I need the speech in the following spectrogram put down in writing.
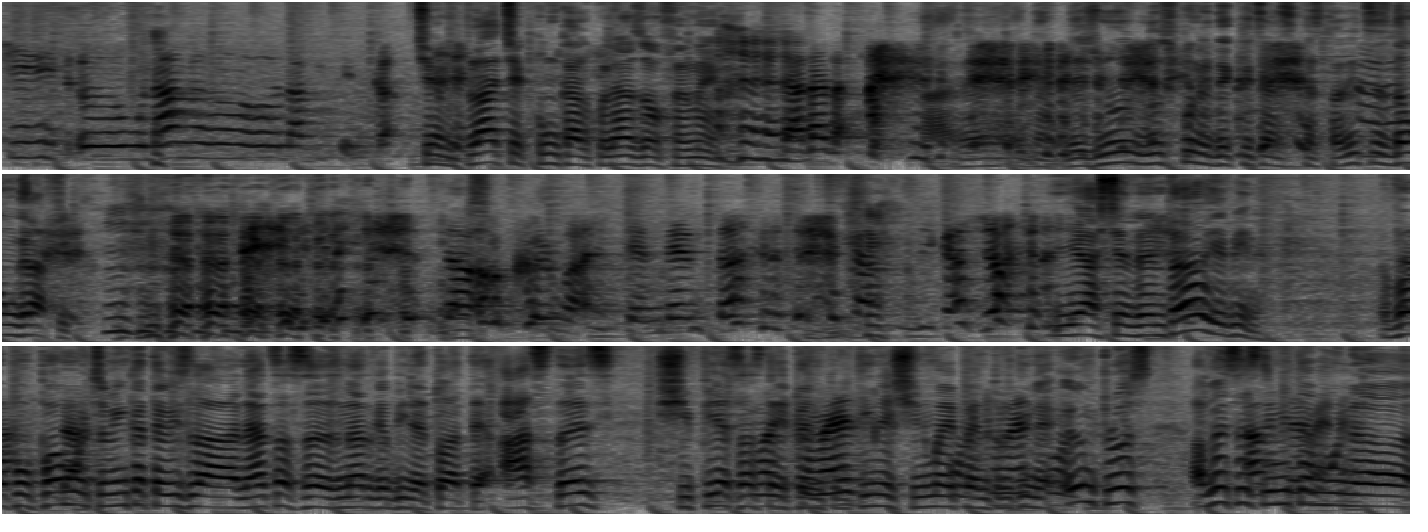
și uh, un an uh, la biserică. Ce îmi place cum calculează o femeie. Da, da, da. Are, da. Deci nu, nu spune de câți ani se căsătoriți, îți dă un grafic. Da, o curvă ascendentă, ca să zic așa. E ascendentă? E bine. Vă pupăm, da. mulțumim că te uiți la Neața să meargă bine toate astăzi și piesa asta e Mulțumesc. pentru tine și numai Mulțumesc pentru tine. mult. În plus, avem să-ți trimitem un Asemenea. uh,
